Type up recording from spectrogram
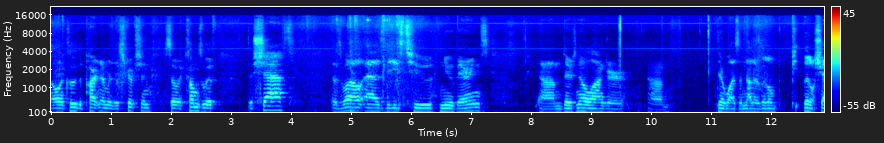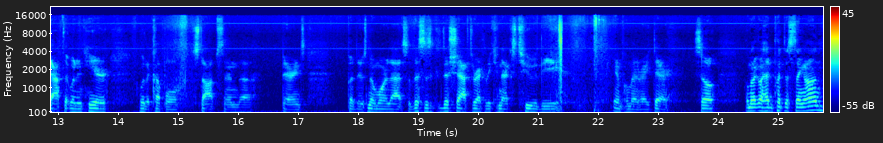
I'll include the part number description. So it comes with the shaft as well as these two new bearings. Um, there's no longer. Um, there was another little little shaft that went in here with a couple stops and uh, bearings but there's no more of that. So this is this shaft directly connects to the implement right there. So I'm gonna go ahead and put this thing on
